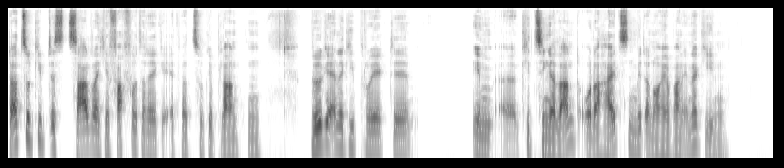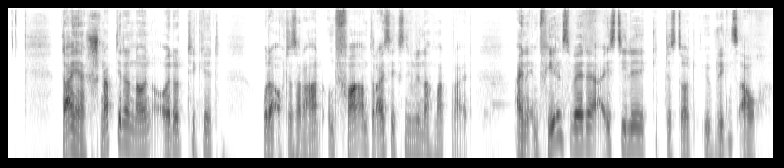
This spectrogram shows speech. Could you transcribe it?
Dazu gibt es zahlreiche Fachvorträge, etwa zu geplanten Bürgerenergieprojekte im äh, Kitzinger Land oder heizen mit erneuerbaren Energien. Daher schnappt dir dein 9-Euro-Ticket oder auch das Rad und fahr am 30. Juli nach Marktbreit. Eine empfehlenswerte Eisdiele gibt es dort übrigens auch.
